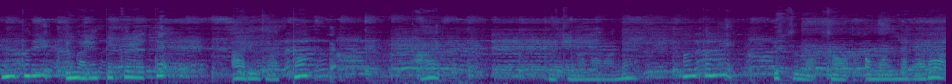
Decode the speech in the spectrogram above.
本当に生まれてくれてありがとうって。はい。みきママはね本当にいつもそう思いながら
